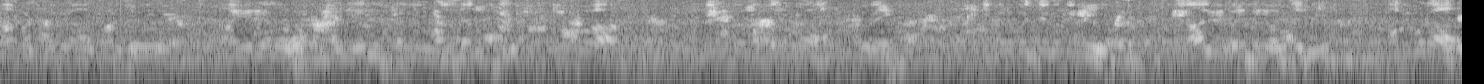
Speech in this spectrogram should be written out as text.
బాపట్ల దగ్గర పరచూరు ఆ ఏరియాలో నేను ఏరియాస్ చూశాను. ఎక్కువ నీటితో మొత్తం కూడా గురైంది ఇక్కడికి వచ్చే కొద్దికి గాలి విపరీతంగా వచ్చింది. అది కూడా ఒక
